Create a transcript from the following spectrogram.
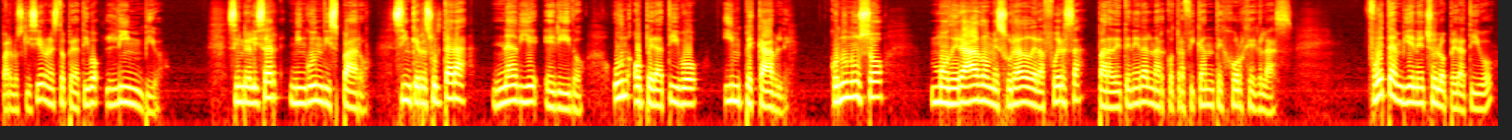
para los que hicieron este operativo limpio, sin realizar ningún disparo, sin que resultara nadie herido. Un operativo impecable, con un uso moderado, mesurado de la fuerza para detener al narcotraficante Jorge Glass. Fue tan bien hecho el operativo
